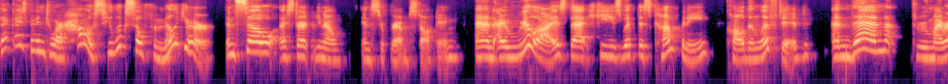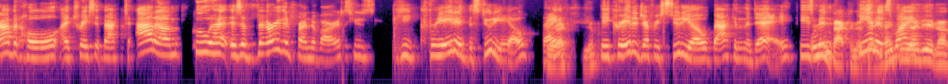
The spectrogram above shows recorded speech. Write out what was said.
that guy's been to our house. He looks so familiar. And so I start, you know, Instagram stalking. And I realized that he's with this company called Enlifted. And then through my rabbit hole, I trace it back to Adam, who is a very good friend of ours, who's he created the studio, right? Yep. He created Jeffrey's studio back in the day. He's been back in the he day. and his wife. Uh,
